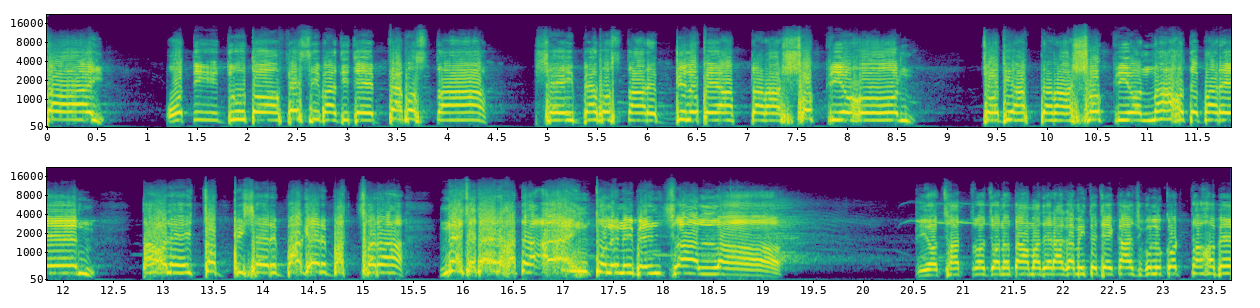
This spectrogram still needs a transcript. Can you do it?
চাই। অতি দ্রুত ফেসিবাদী যে ব্যবস্থা, সেই ব্যবস্থার বিলোপে আপনারা সক্রিয় হন। যদি আপনারা সক্রিয় না হতে পারেন, তাহলে এই চব্বিশের বাঘের বাচ্চারা নিজেদের হাতে আইন তুলে নেবে ইনশাআল্লাহ। প্রিয় ছাত্র জনতা, আমাদের আগামীতে যে কাজগুলো করতে হবে,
